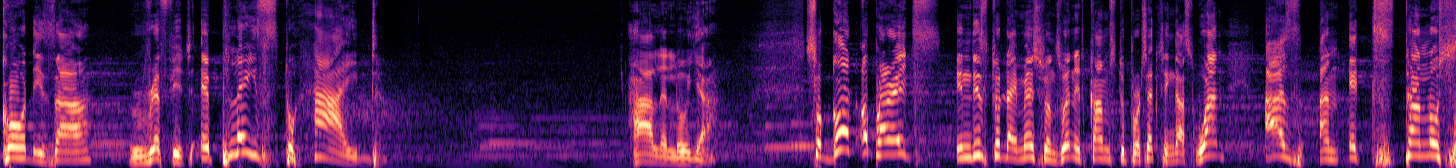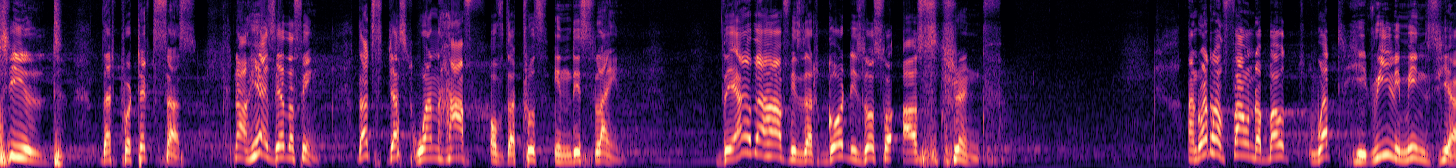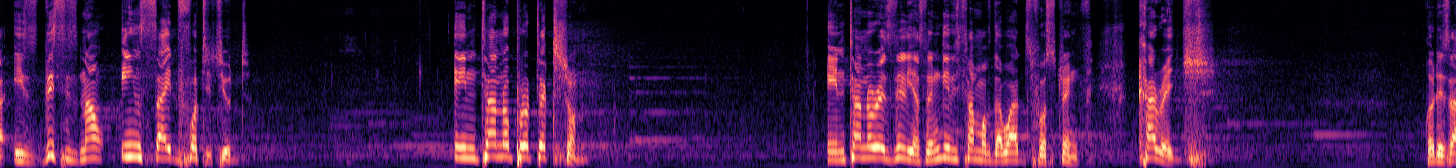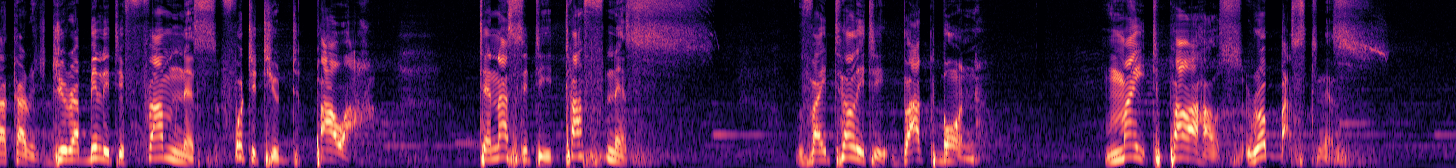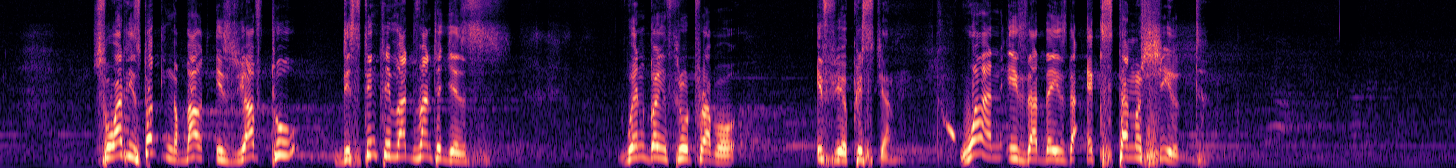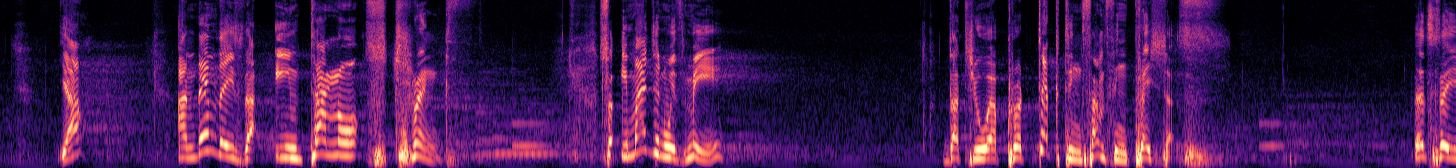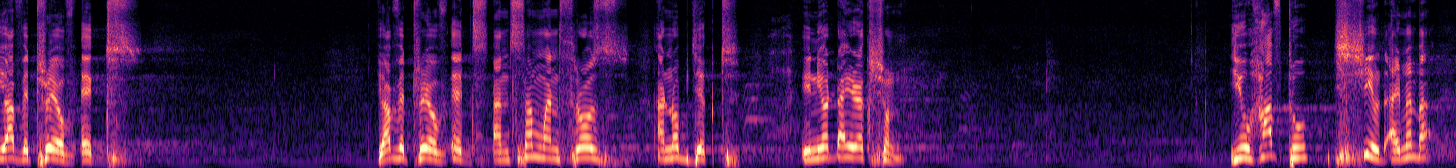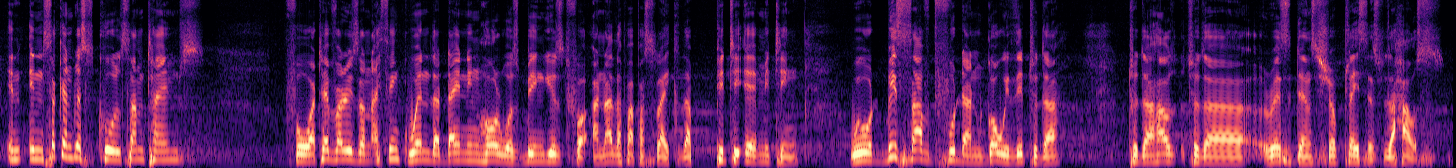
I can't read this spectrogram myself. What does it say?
God is our refuge, a place to hide. Hallelujah. So God operates in these two dimensions when it comes to protecting us. One, as an external shield that protects us. Now, here's the other thing that's just one half of the truth in this line. The other half is that God is also our strength. And what I've found about what he really means here is this is now inside fortitude, internal protection internal resilience. Let me give you some of the words for strength courage. What is our courage? Durability, firmness, fortitude, power, tenacity, toughness, vitality, backbone, might, powerhouse, robustness. So, what he's talking about is you have two distinctive advantages when going through trouble if you're a Christian. One is that there is the external shield. Yeah? And then there is the internal strength. So imagine with me that you are protecting something precious. Let's say you have a tray of eggs. You have a tray of eggs, and someone throws an object in your direction. You have to shield. I remember in, in secondary school, sometimes, for whatever reason, I think when the dining hall was being used for another purpose, like the PTA meeting, we would be served food and go with it to the to the house to the residential places, to the house.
